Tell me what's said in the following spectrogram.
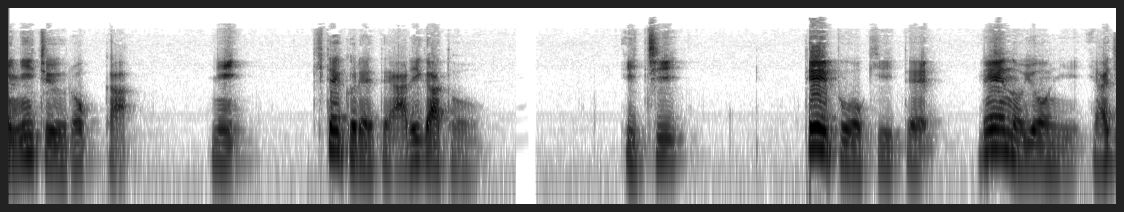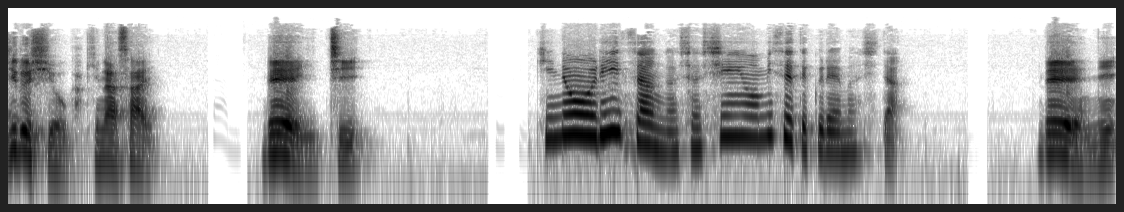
26課2来てくれてありがとう。1テープを聞いて例のように矢印を書きなさい。例1昨日、リンさんが写真を見せてくれました。例2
